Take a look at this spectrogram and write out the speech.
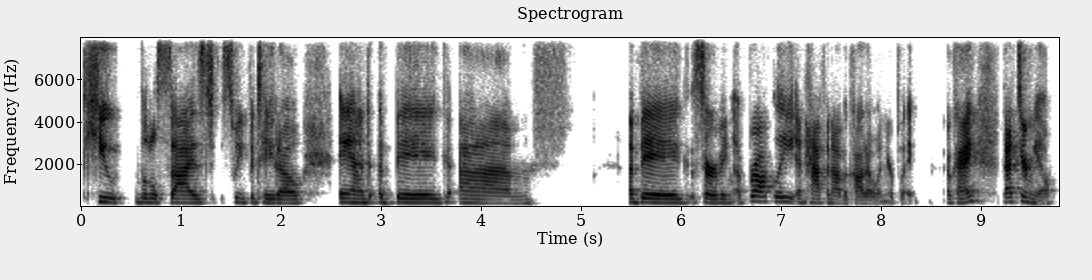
cute little sized sweet potato and a big, um, a big serving of broccoli and half an avocado on your plate. Okay. That's your meal.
